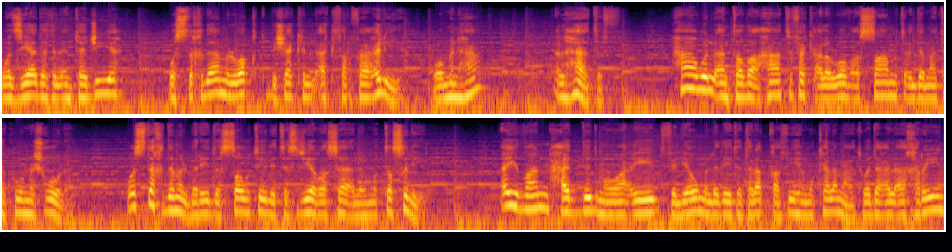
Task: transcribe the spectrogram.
وزيادة الإنتاجية واستخدام الوقت بشكل أكثر فاعلية. ومنها الهاتف. حاول أن تضع هاتفك على الوضع الصامت عندما تكون مشغولا واستخدم البريد الصوتي لتسجيل رسائل المتصلين. أيضا حدد مواعيد في اليوم الذي تتلقى فيه المكالمات ودع الآخرين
